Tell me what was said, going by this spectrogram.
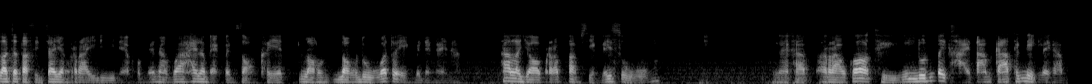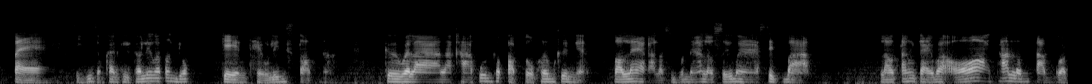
เราจะตัดสินใจอย่างไรดีเนี่ยผมแนะนำว่าให้เราแบ่งเป็น2เคสลองลองดูว่าตัวเองเป็นยังไงนะถ้าเรายอมรับความเสี่ยงได้สูงนะครับ เราก็ถือลุ้นไปขายตามกราฟเทคนิคเลยครับ แต่สิ่งที่สำคัญคือเขาเรียกว่าต้องยกเกณฑ์เทลลิงสต็อปนะคือเวลาราคาหุ้นก็ปรับตัวเพิ่มขึ้นเนี่ยตอนแรกอะเราสมมตินะเราซื้อมา 10 บาท เราตั้งใจว่าอ๋อถ้าลงต่ำกว่า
